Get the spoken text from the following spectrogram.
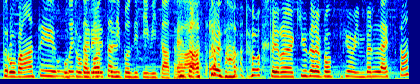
Trovate Con o questa troverete botta di positività tra esatto, l'altro. Esatto, per chiudere proprio in bellezza.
